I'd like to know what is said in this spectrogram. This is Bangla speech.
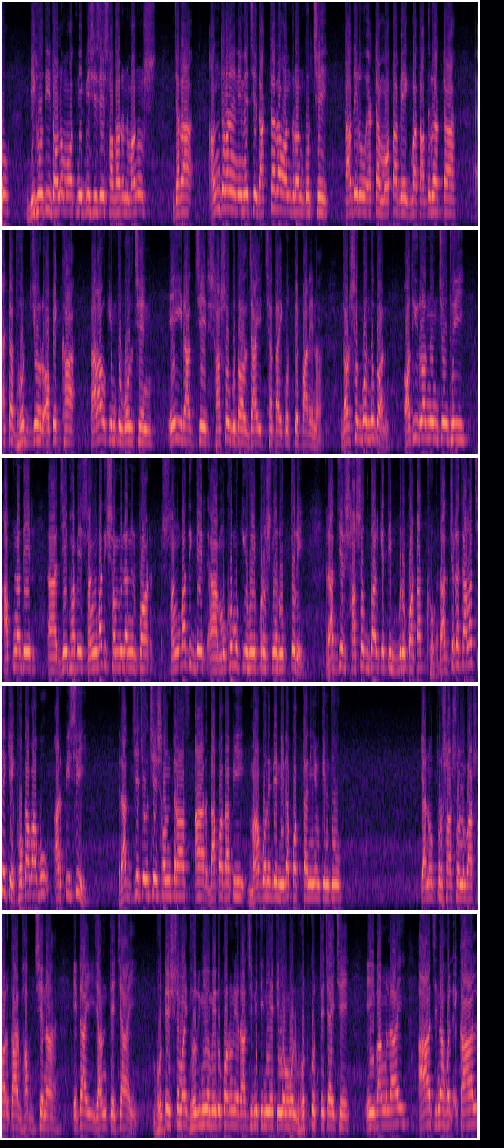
বিরোধী দলমত নির্বিশেষে সাধারণ মানুষ যারা আন্দোলনে নেমেছে, ডাক্তাররাও আন্দোলন করছে, তাদেরও একটা মতাবেগ বা তাদেরও একটা একটা ধৈর্যর অপেক্ষা, তারাও কিন্তু বলছেন এই রাজ্যের শাসক দল যা ইচ্ছা তাই করতে পারে না। দর্শক বন্ধুগণ, অধীর রঞ্জন চৌধুরী আপনাদের যেভাবে সাংবাদিক সম্মেলনের পর সাংবাদিকদের মুখোমুখি হয়ে প্রশ্নের উত্তরে রাজ্যের শাসক দলকে তীব্র কটাক্ষ। রাজ্যটা চালাচ্ছে কে? খোকাবাবু আর পিসি? রাজ্যে চলছে সন্ত্রাস আর দাপাদাপি। মা বোনেদের নিরাপত্তা নিয়েও কিন্তু কেন প্রশাসন বা সরকার ভাবছে না? এটাই জানতে চাই। ভোটের সময় ধর্মীয় মেরুকরণের রাজনীতি নিয়ে তৃণমূল ভোট করতে চাইছে এই বাংলায়। আজ না হলে কাল,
